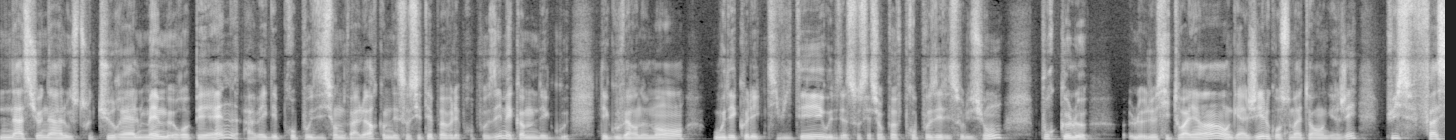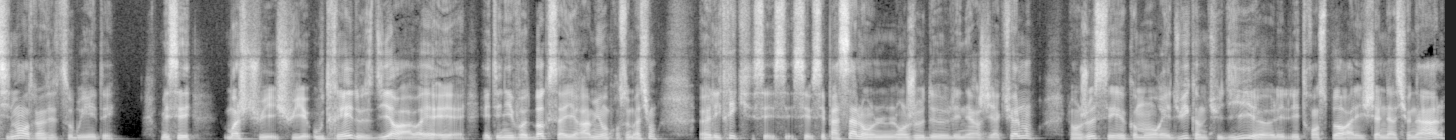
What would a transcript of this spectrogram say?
nationales ou structurelles, même européennes, avec des propositions de valeur, comme des sociétés peuvent les proposer, mais comme des, gouvernements ou des collectivités ou des associations peuvent proposer des solutions pour que le, le, citoyen engagé, le consommateur engagé, puisse facilement entrer dans cette sobriété. Mais c'est moi, je suis, outré de se dire, ah éteignez votre box, ça ira mieux en consommation euh, électrique. C'est, c'est, pas ça l'enjeu de l'énergie actuellement. L'enjeu, c'est comment on réduit, comme tu dis, euh, les, transports à l'échelle nationale,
